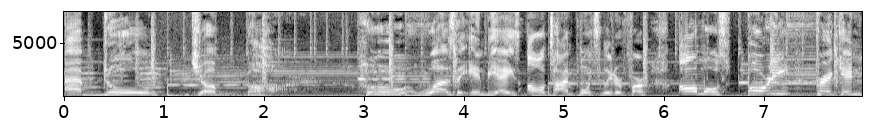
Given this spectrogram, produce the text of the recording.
Abdul Jabbar, who was the NBA's all time points leader for almost 40 freaking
